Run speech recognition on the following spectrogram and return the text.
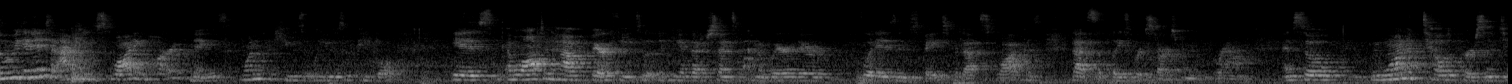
So when we get into actually the squatting part of things, one of the cues that we'll use with people is, and we'll often have bare feet so that they can get a better sense of kind of where their foot is in space for that squat, because that's the place where it starts from the ground. And so we want to tell the person to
